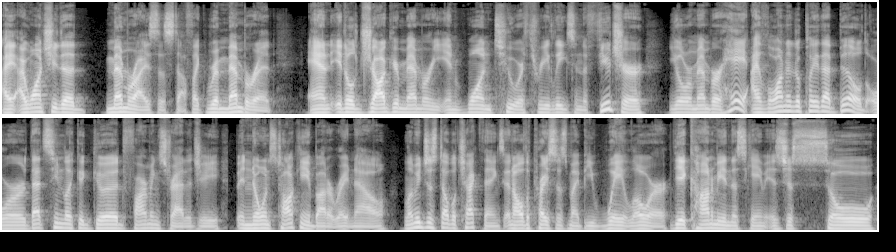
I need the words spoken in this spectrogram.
I, I want you to memorize this stuff, like remember it, and it'll jog your memory in one, two, or three leagues in the future. You'll remember, hey, I wanted to play that build, or that seemed like a good farming strategy, and no one's talking about it right now. Let me just double check things, and all the prices might be way lower. The economy in this game is just so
